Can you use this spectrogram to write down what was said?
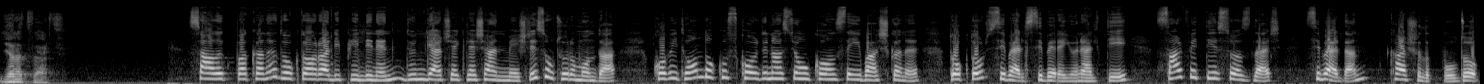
yanıt verdi. Sağlık Bakanı Doktor Ali Pilli'nin dün gerçekleşen meclis oturumunda COVID-19 Koordinasyon Konseyi Başkanı Doktor Sibel Siber'e yönelttiği, sarf ettiği sözler Siber'den karşılık buldu.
